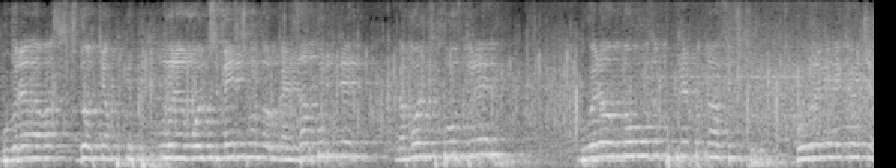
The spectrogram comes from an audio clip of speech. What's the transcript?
Благодаря на вас, че дойдохте ме подкрепите. Благодаря на моето семейство, на организаторите, на моите спонсори. Благодаря отново за подкрепата на всички. Благодаря ви, лека вечер.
